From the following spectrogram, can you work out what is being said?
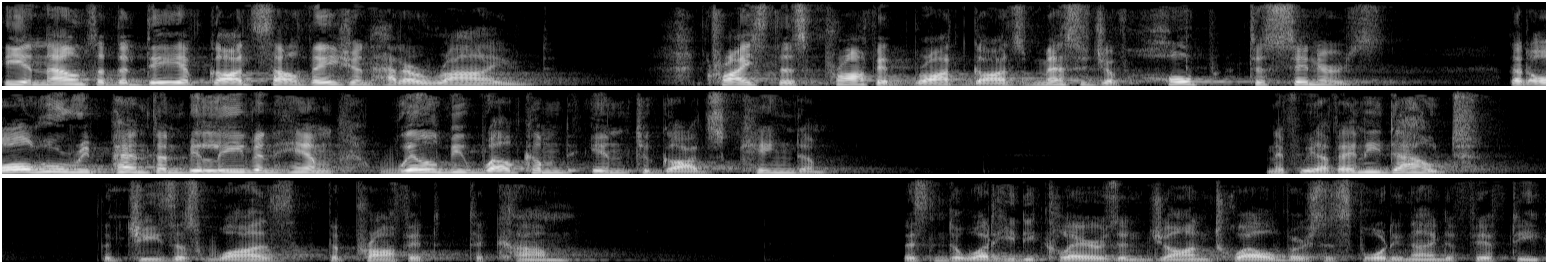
He announced that the day of God's salvation had arrived. Christ, as prophet, brought God's message of hope to sinners, that all who repent and believe in him will be welcomed into God's kingdom. And if we have any doubt that Jesus was the prophet to come, Listen to what he declares in John 12, verses 49 to 50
